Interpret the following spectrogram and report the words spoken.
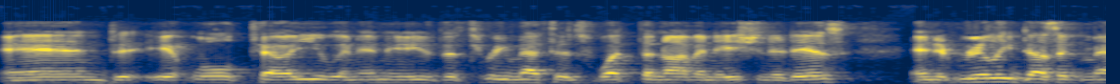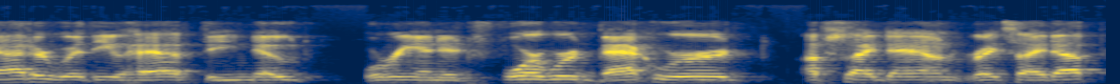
and it will tell you in any of the three methods what the denomination it is. And it really doesn't matter whether you have the note oriented forward, backward, upside down, right side up.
